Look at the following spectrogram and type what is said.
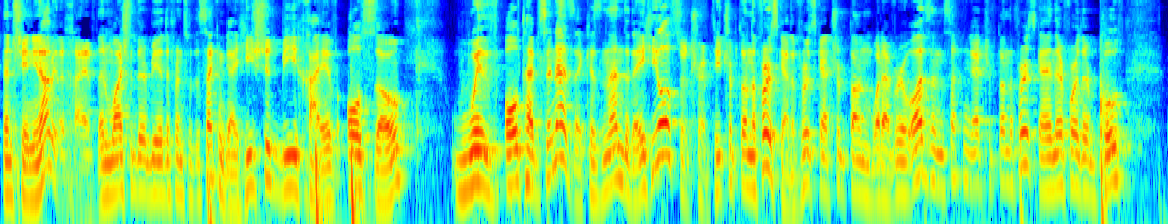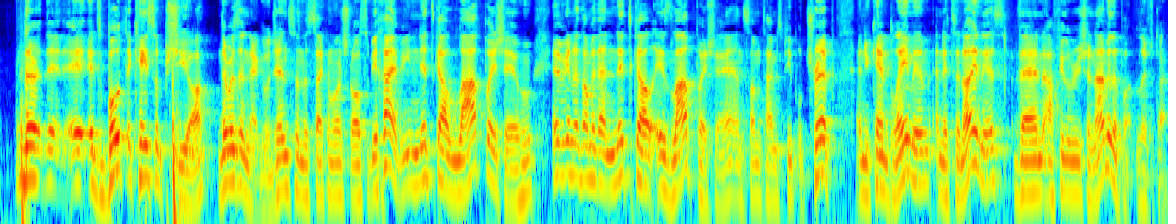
then sheni nami the chayiv. Then why should there be a difference with the second guy? He should be chayiv also with all types of nezek, because in the end of the day, he also tripped. He tripped on the first guy. The first guy tripped on whatever it was, and the second guy tripped on the first guy, and therefore they're both there, it's both the case of pshia. There was a negligence, and the second one should also be chayiv. Nitkal lav If you're going to tell me that nitkal is lav and sometimes people trip, and you can't blame him, and it's an inus, then afilu rishanami lifter.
